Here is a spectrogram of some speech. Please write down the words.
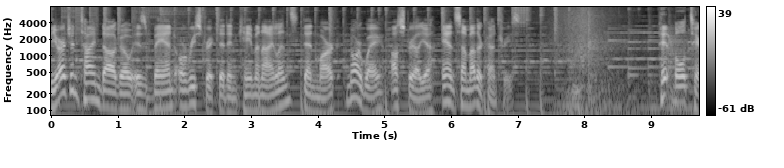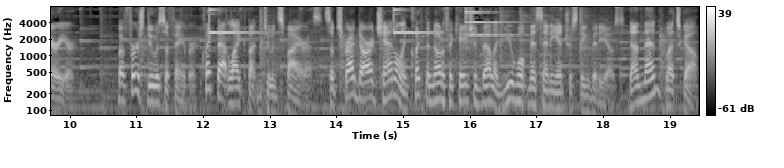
The Argentine Dogo is banned or restricted in Cayman Islands, Denmark, Norway, Australia, and some other countries. Pit Bull Terrier but first, do us a favor. Click that like button to inspire us. Subscribe to our channel and click the notification bell and you won't miss any interesting videos. Done then? Let's go.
